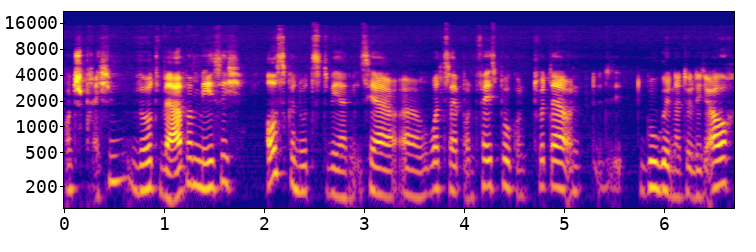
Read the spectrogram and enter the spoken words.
und sprechen, wird werbemäßig ausgenutzt werden. Ist ja äh, WhatsApp und Facebook und Twitter und äh, Google natürlich auch.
